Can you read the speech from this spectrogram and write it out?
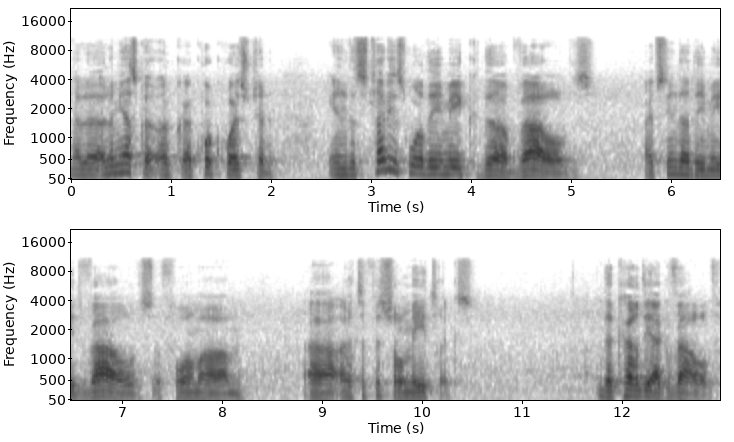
Let me ask a, a, quick question. In the studies where they make the valves, I've seen that they made valves from um, artificial matrix, the cardiac valve.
